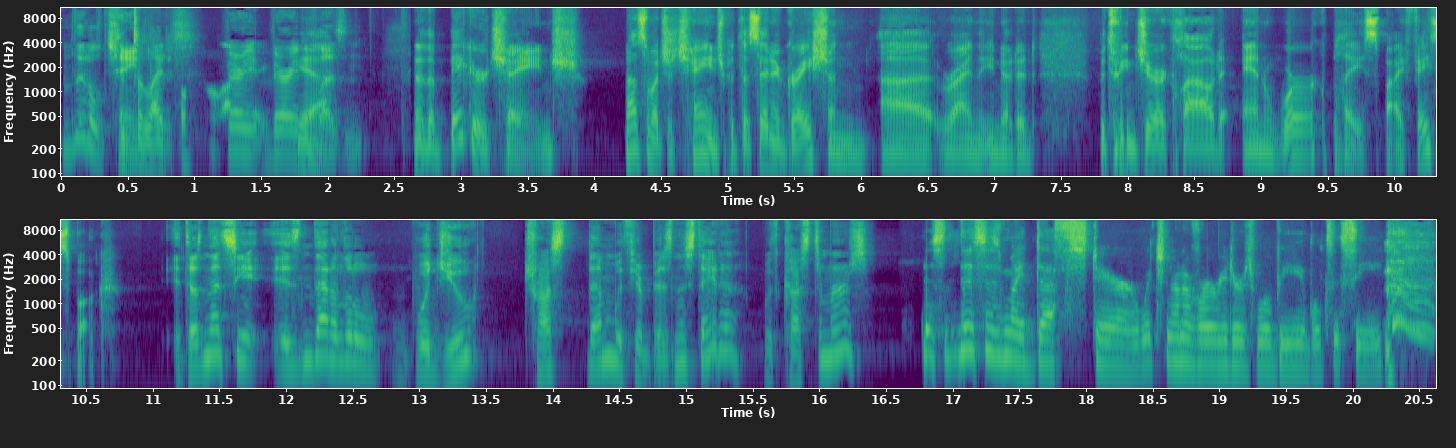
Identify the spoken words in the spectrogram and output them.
Little change. delightful Very very Yeah. pleasant. Now the bigger change, not so much a change, but this integration, uh, Ryan, that you noted between Jira Cloud and Workplace by Facebook. It doesn't that seem? Isn't that a little? Would you trust them with your business data with customers? This this is my death stare, which none of our readers will be able to see.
